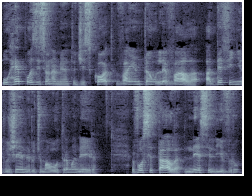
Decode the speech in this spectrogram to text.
O reposicionamento de Scott vai então levá-la a definir o gênero de uma outra maneira. Vou citá-la nesse livro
